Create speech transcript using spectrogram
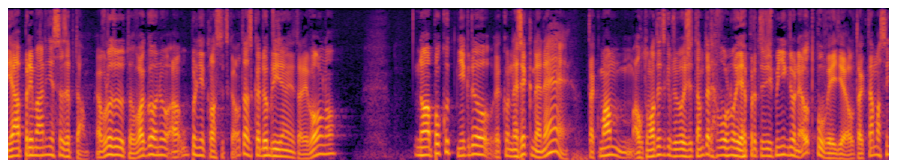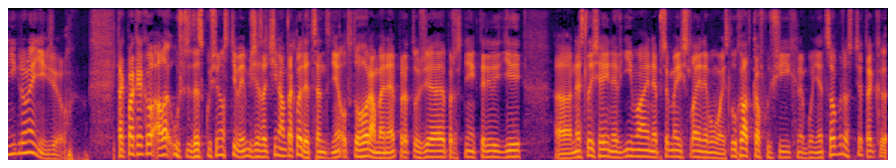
Já primárně se zeptám. Já vlezu do toho vagónu a úplně klasická otázka, dobrý den, je tady volno? No a pokud někdo jako neřekne ne, tak mám automaticky předpověď, že tam teda volno je, protože když mi nikdo neodpověděl, tak tam asi nikdo není, že jo. Tak pak jako, ale už ze zkušenosti vím, že začínám takhle decentně od toho ramene, protože prostě některý lidi uh, neslyšejí, nevnímají, nepřemýšlejí, nebo mají sluchátka v uších, nebo něco prostě, tak uh,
